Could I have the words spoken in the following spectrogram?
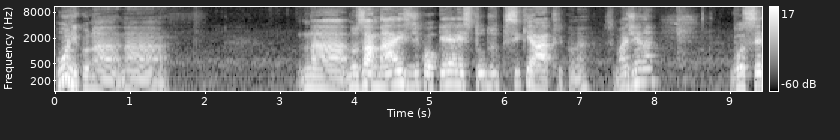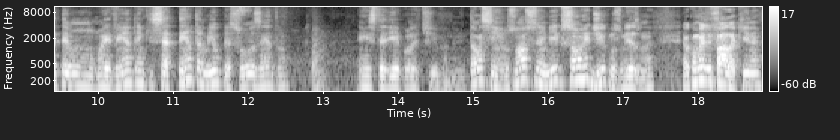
único na, na, na, nos anais de qualquer estudo psiquiátrico, né? Você imagina você ter um, um, evento em que 70 mil pessoas entram em histeria coletiva. Né? Então, assim, os nossos inimigos são ridículos mesmo, né? É como ele fala aqui, né?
